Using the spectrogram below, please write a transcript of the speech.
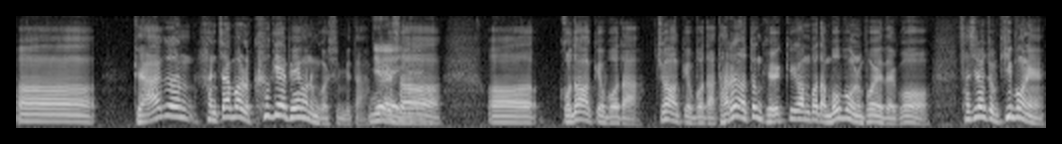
어, 대학은 한자말로 크게 배우는 곳입니다. 예, 그래서 어, 고등학교보다 중학교보다 다른 어떤 교육기관보다 모범을 보여야 되고 사실은 좀 기본에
